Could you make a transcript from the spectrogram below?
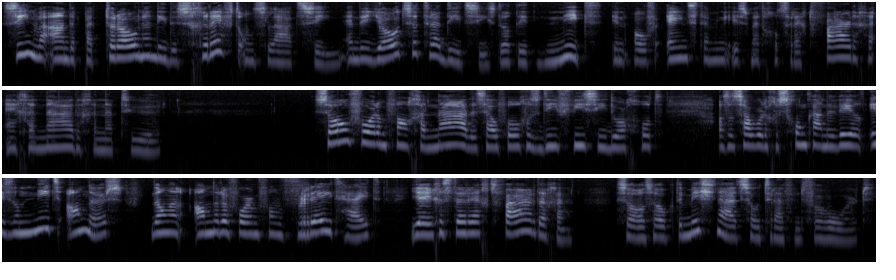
zien we aan de patronen die de schrift ons laat zien en de Joodse tradities dat dit niet in overeenstemming is met Gods rechtvaardige en genadige natuur. Zo'n vorm van genade zou volgens die visie door God, als het zou worden geschonken aan de wereld, is dan niets anders dan een andere vorm van vreedheid jegens de rechtvaardige, zoals ook de Mishnah het zo treffend verwoordt.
